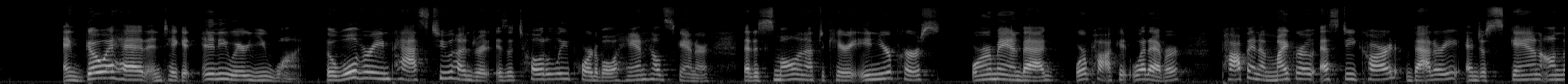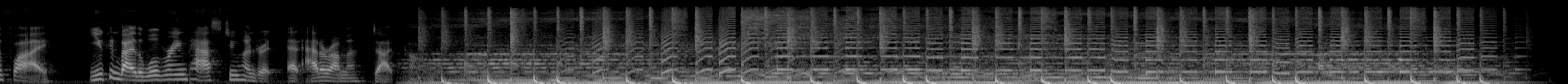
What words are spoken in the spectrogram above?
and go ahead and take it anywhere you want. The Wolverine Pass 200 is a totally portable handheld scanner that is small enough to carry in your purse or a man bag or pocket, whatever. Pop in a micro SD card, battery, and just scan on the fly. You can buy the Wolverine Pass 200 at Adorama.com.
